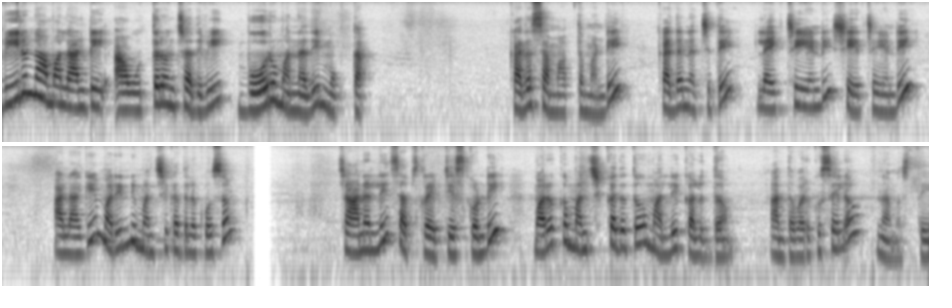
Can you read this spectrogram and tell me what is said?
వీరునామా లాంటి ఆ ఉత్తరం చదివి బోరుమన్నది ముక్త. కథ సమాప్తం అండి కథ నచ్చితే లైక్ చేయండి షేర్ చేయండి. అలాగే మరిన్ని మంచి కథల కోసం ఛానల్ని సబ్స్క్రైబ్ చేసుకోండి. మరొక మంచి కథతో మళ్ళీ కలుద్దాం. అంతవరకు సెలవు. నమస్తే.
